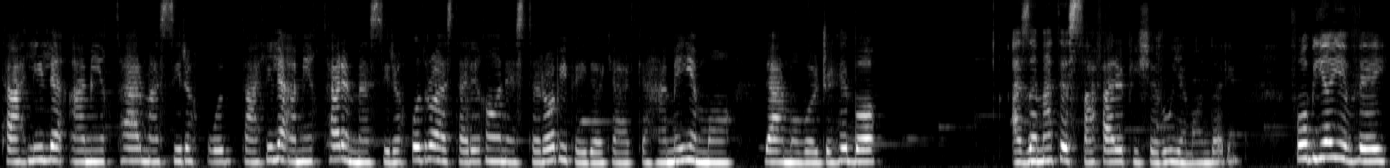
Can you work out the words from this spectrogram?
تحلیل عمیقتر مسیر خود تحلیل عمیقتر مسیر خود را از طریق آن استرابی پیدا کرد که همه ما در مواجهه با عظمت سفر پیش رویمان داریم. فوبیای وی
